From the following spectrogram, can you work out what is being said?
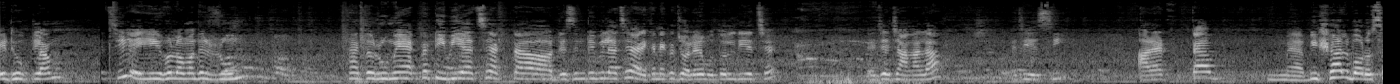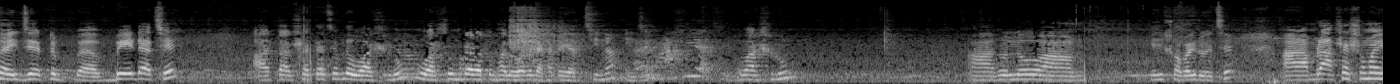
এই ঢুকলাম। এই হলো আমাদের রুম হ্যাঁ তো রুমে একটা টিভি আছে, একটা ড্রেসিং টেবিল আছে, আর এখানে একটা জলের বোতল দিয়েছে। এই যে জানালা, এই যে এসি আর একটা বিশাল বড় সাইজে একটা বেড আছে, আর তার সাথে আছে আমাদের ওয়াশরুম ওয়াশরুমটা অত ভালোভাবে দেখাতে যাচ্ছি না, এই যে। ওয়াশরুম আর হলো এই সবাই রয়েছে। আর আমরা আসার সময়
